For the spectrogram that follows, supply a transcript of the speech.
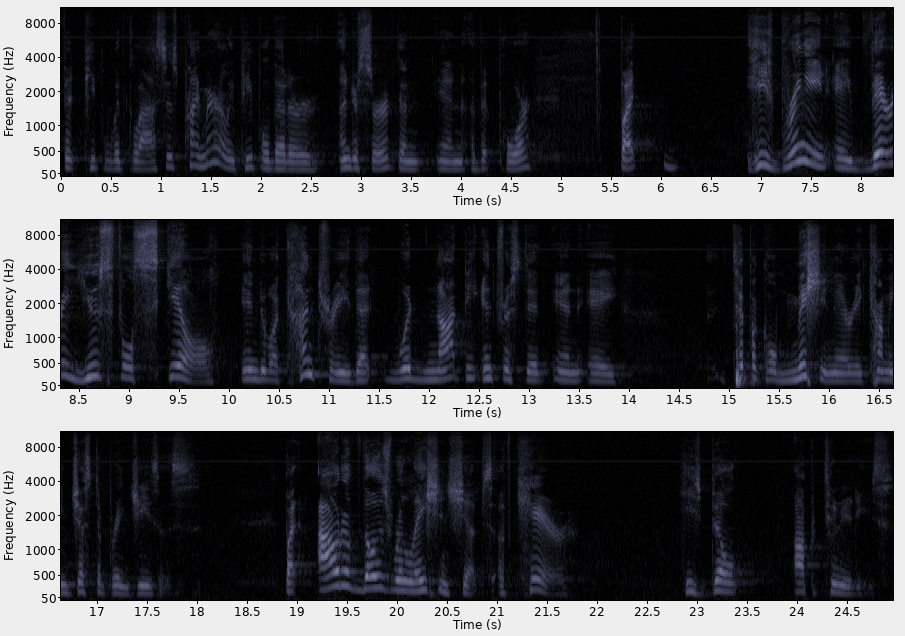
fit people with glasses, primarily people that are underserved and, and a bit poor. But he's bringing a very useful skill into a country that would not be interested in a typical missionary coming just to bring Jesus. But out of those relationships of care, he's built opportunities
